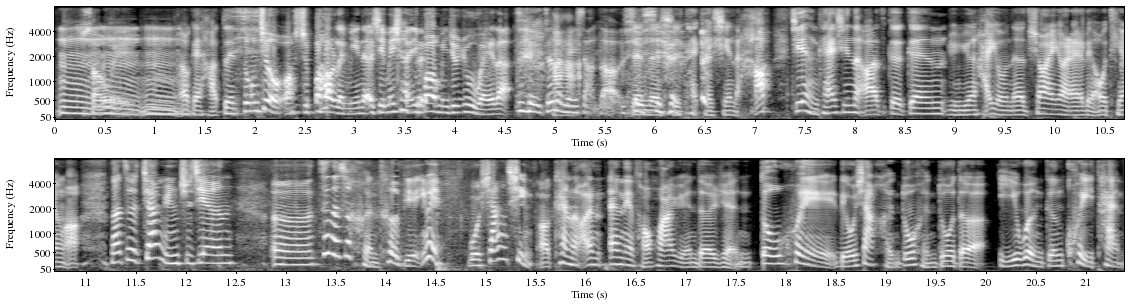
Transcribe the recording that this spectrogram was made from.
嗯，稍微，嗯，OK，好，对，终究哦是报了名的，而且没想到一报名就入围了，对，真的没想到，真的是太开心了。好，今天很开心的啊，这个跟云云还有呢肖爱要来聊天啊。那这江云之间，呃，真的是很特别，因为我相信啊，看了《暗暗恋桃花源》的人都会留下很多很多的疑问跟窥探，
